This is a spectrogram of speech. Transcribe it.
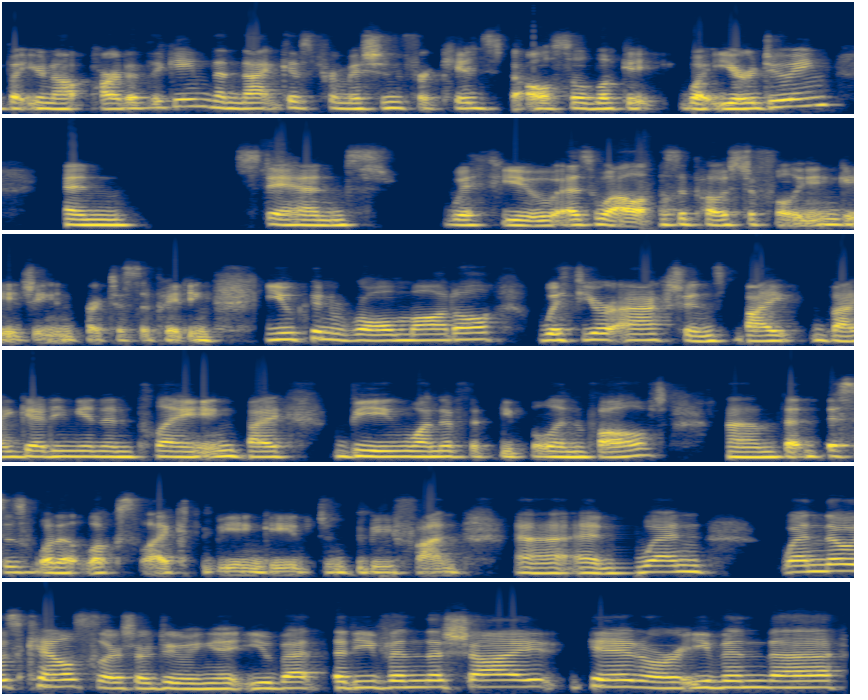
but you're not part of the game then that gives permission for kids to also look at what you're doing and stand with you as well as opposed to fully engaging and participating. You can role model with your actions by by getting in and playing by being one of the people involved um, that this is what it looks like to be engaged and to be fun. Uh, and when when those counselors are doing it, you bet that even the shy kid or even the,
